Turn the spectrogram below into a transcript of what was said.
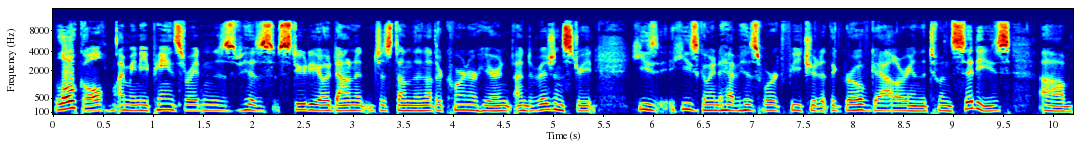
local. I mean, he paints right in his, his studio down at just on the another corner here in, on Division Street. He's he's going to have his work featured at the Grove Gallery in the Twin Cities um,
